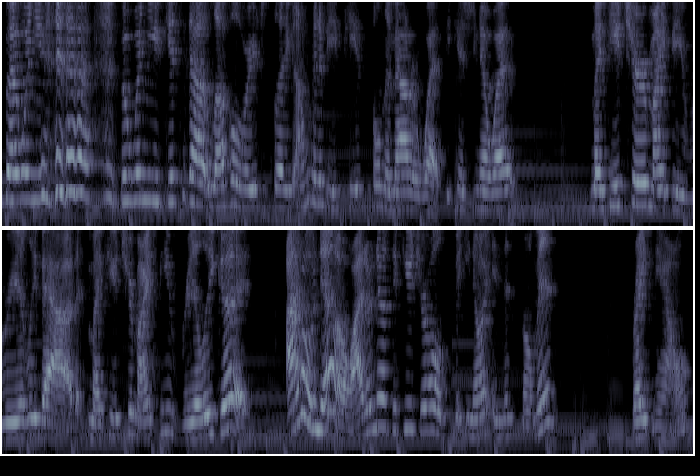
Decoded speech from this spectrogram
but when you but when you get to that level where you're just like i'm going to be peaceful no matter what because you know what? My future might be really bad. My future might be really good. I don't know. I don't know what the future holds but you know what? In this moment right now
